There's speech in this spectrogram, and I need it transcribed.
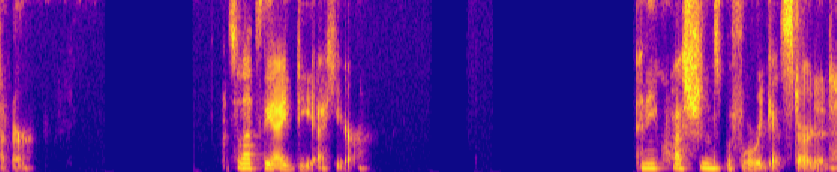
better. So that's the idea here. Any questions before we get started?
